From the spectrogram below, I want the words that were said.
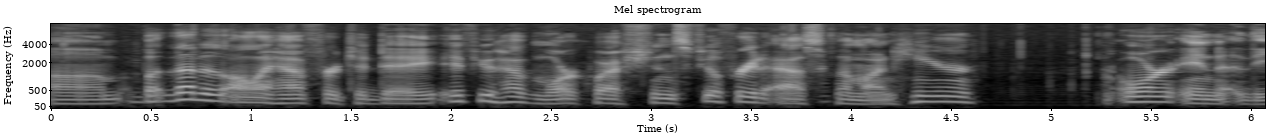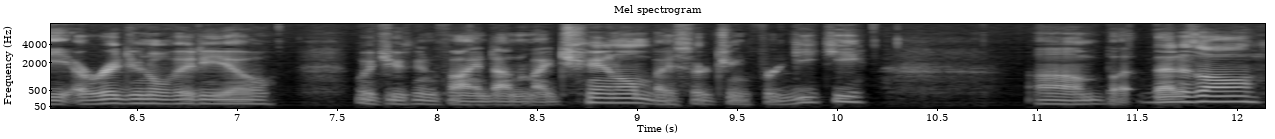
Um, but that is all I have for today. If you have more questions, feel free to ask them on here or in the original video, which you can find on my channel by searching for Geeky. Um, but that is all.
